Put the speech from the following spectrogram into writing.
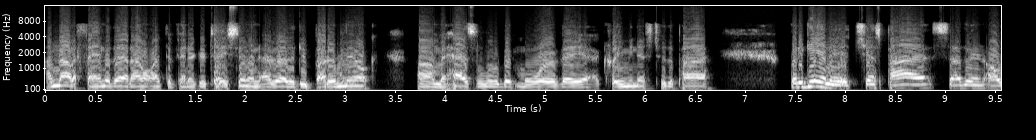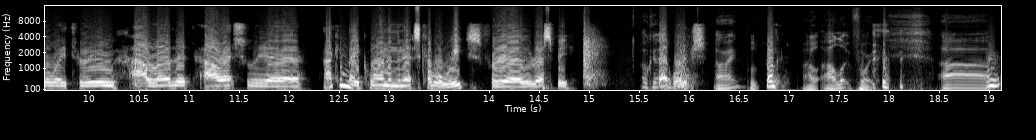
I'm not a fan of that. I don't like the vinegar taste in it. I'd rather do buttermilk. Um, it has a little bit more of a uh, creaminess to the pie. But again, it's chess pie, southern all the way through. I love it. I'll actually, uh, I can make one in the next couple of weeks for uh, the recipe. Okay, that works. All right, well, Okay. I'll, I'll look for it. Uh,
